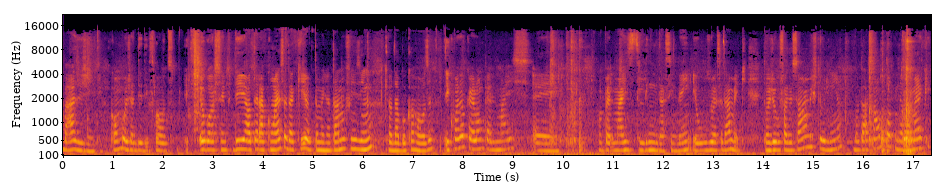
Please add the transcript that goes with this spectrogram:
Base, gente, como hoje é dia de fotos, eu gosto sempre de alterar com essa daqui, ó, que também já tá no finzinho, que é o da Boca Rosa. E quando eu quero uma pele mais, é, uma pele mais linda, assim, bem, eu uso essa da MAC. Então hoje eu vou fazer só uma misturinha, botar só um pouquinho da MAC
